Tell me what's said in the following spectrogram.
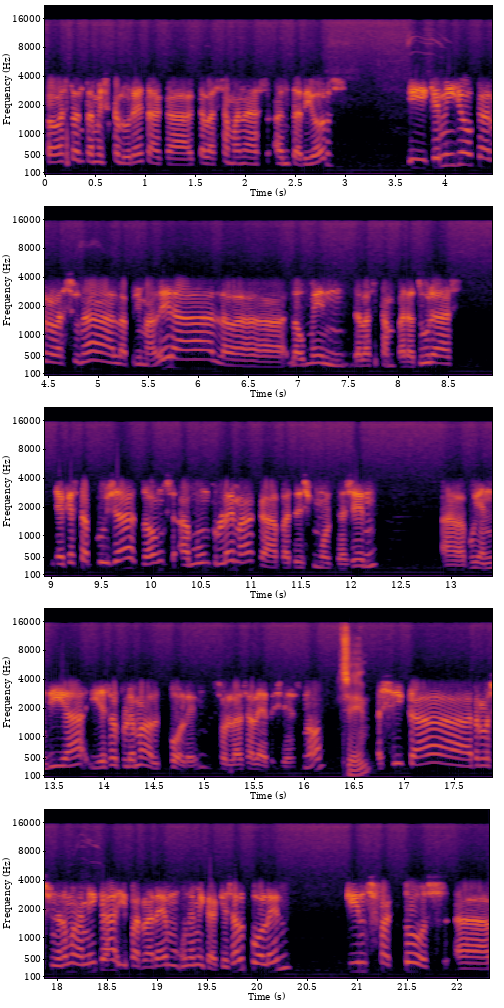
fa bastanta més caloreta que, que les setmanes anteriors. I què millor que relacionar la primavera, la- l'augment la, de les temperatures i aquesta pluja doncs, amb un problema que pateix molta gent eh, avui en dia i és el problema del pol·len, són les al·lèrgies, no? Sí. Així que relacionarem una mica i parlarem una mica què és el pol·len, quins factors eh,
